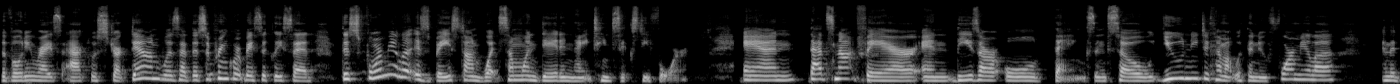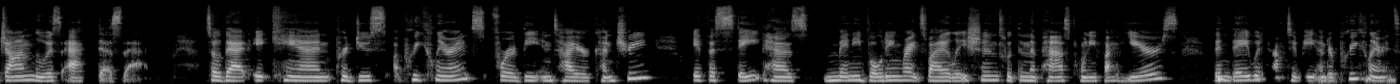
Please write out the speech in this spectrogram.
the Voting Rights Act was struck down was that the Supreme Court basically said this formula is based on what someone did in 1964. And that's not fair. And these are old things. And so you need to come up with a new formula. And the John Lewis Act does that so that it can produce a preclearance for the entire country. If a state has many voting rights violations within the past 25 years, then they would have to be under preclearance.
